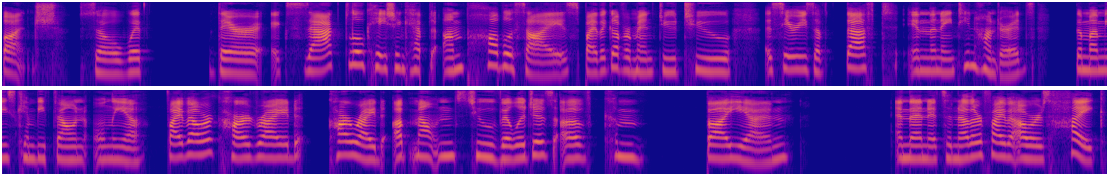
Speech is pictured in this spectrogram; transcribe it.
bunch. So with their exact location kept unpublicized by the government due to a series of theft in the 1900s, the mummies can be found only a five-hour car ride car ride up mountains to villages of Kabayan, and then it's another five hours hike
